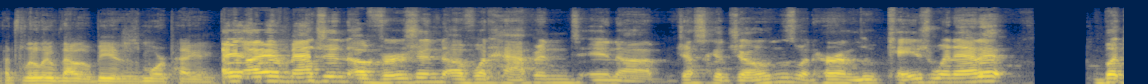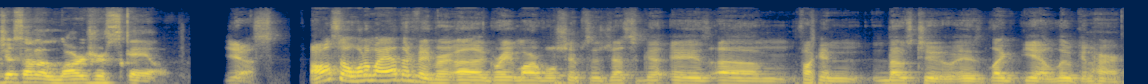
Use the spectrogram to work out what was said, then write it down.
That's literally what that would be. Is just more pegging. I, I imagine a version of what happened in um, Jessica Jones when her and Luke Cage went at it, but just on a larger scale. Yes. Also, one of my other favorite uh, great Marvel ships is Jessica. Is um fucking those two is like yeah Luke and her.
